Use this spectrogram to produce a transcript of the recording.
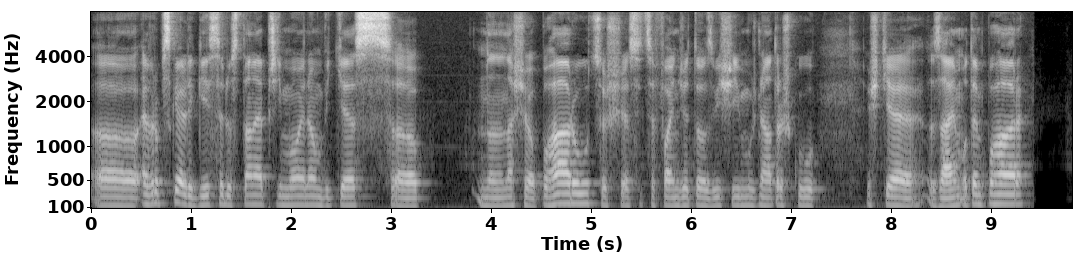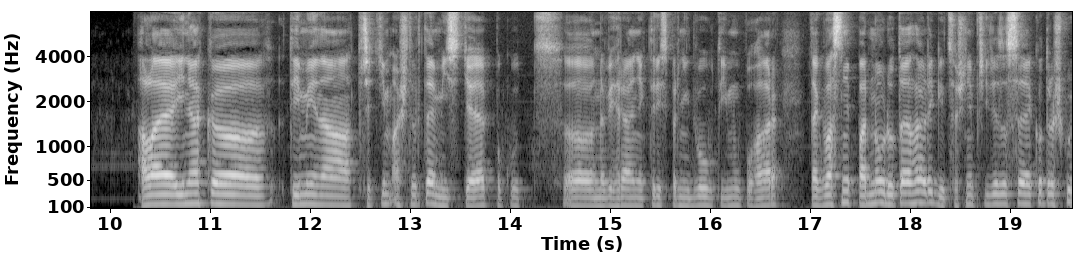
uh, Evropské ligy se dostane přímo jenom vítěz uh, na našeho poháru, což je sice fajn, že to zvýší možná trošku ještě zájem o ten pohár. Ale jinak eh, týmy na třetím a čtvrtém místě, pokud eh, nevyhraje některý z prvních dvou týmů pohár, tak vlastně padnou do téhle ligy, což mě přijde zase jako trošku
